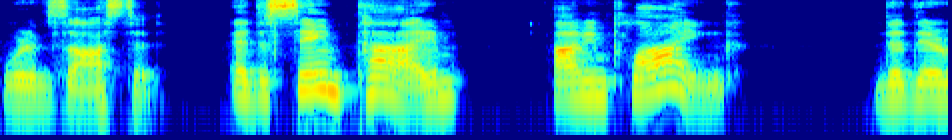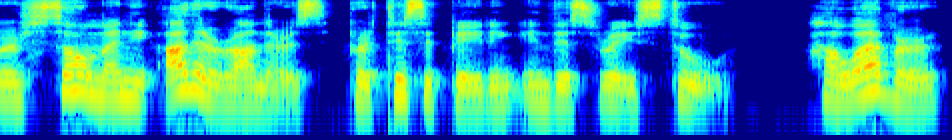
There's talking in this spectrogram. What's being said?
were exhausted. At the same time, I'm implying that there were so many other runners participating in this race too. However,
